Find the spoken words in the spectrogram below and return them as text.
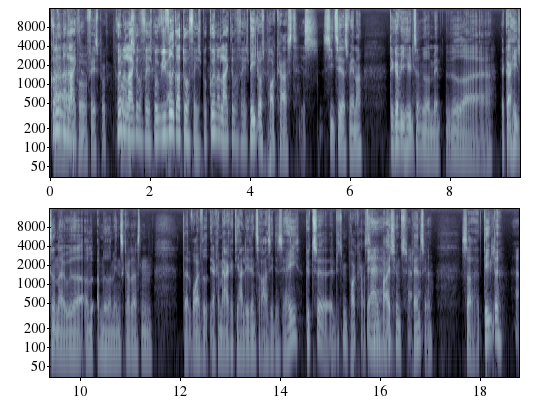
gå ind og like på det. Facebook. Gå ind og like det på Facebook. Vi Ja. ved godt, du har Facebook. Gå ind og like det på Facebook. Del vores podcast. Yes. Sig til jeres venner. Det gør vi hele tiden ved, at men, ved at, jeg gør hele tiden, når jeg er ude og, og møder mennesker, der er sådan, der, hvor jeg ved, jeg kan mærke, at de har lidt interesse i det. Så hey, lyt til, lyt til min podcast. Ja, Ja, på iTunes, Ja, ja, Plantinget. Så del det Ja.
